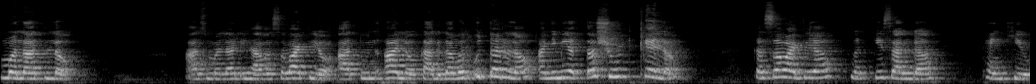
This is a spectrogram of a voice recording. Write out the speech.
मनातलं आज मला लिहावंसं वाटलं. आतून आलं कागदावर उतरलं आणि मी आत्ता शूट केलं. कसं वाटलं? नक्की सांगा. थँक्यू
